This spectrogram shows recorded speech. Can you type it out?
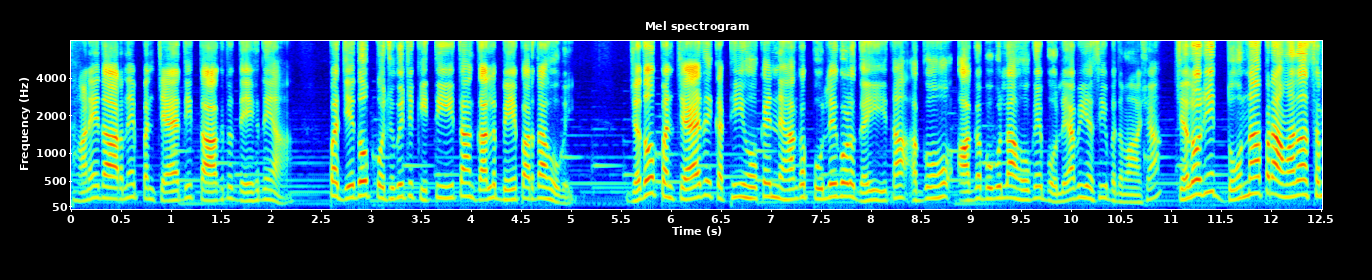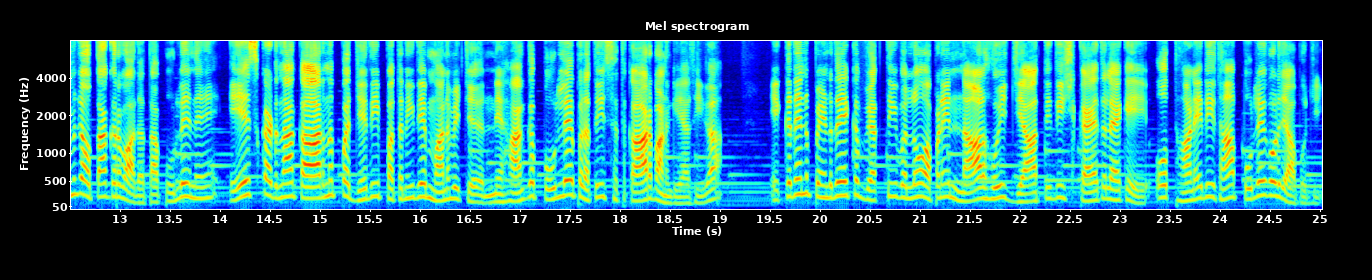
ਥਾਣੇਦਾਰ ਨੇ ਪੰਚਾਇਤ ਦੀ ਤਾਕਤ ਦੇਖਦਿਆਂ ਭੱਜੇ ਤੋਂ ਪੁੱਛਗਿੱਛ ਕੀਤੀ ਤਾਂ ਗੱਲ ਬੇਪਰਦਾ ਹੋ ਗਈ। ਜਦੋਂ ਪੰਚਾਇਤ ਇਕੱਠੀ ਹੋ ਕੇ ਨਿਹੰਗ ਪੂਲੇ ਕੋਲ ਗਈ ਤਾਂ ਅੱਗੋਂ ਉਹ ਅੱਗ ਬੁਗਲਾ ਹੋ ਕੇ ਬੋਲਿਆ ਵੀ ਅਸੀਂ ਬਦਮਾਸ਼ ਹਾਂ। ਚਲੋ ਜੀ, ਦੋਨਾਂ ਭਰਾਵਾਂ ਦਾ ਸਮਝੌਤਾ ਕਰਵਾ ਦਿੱਤਾ ਪੂਲੇ ਨੇ। ਇਸ ਘਟਨਾ ਕਾਰਨ ਭੱਜੇ ਦੀ ਪਤਨੀ ਦੇ ਮਨ ਵਿੱਚ ਨਿਹੰਗ ਪੂਲੇ ਪ੍ਰਤੀ ਸਤਿਕਾਰ ਬਣ ਗਿਆ ਸੀਗਾ। ਇੱਕ ਦਿਨ ਪਿੰਡ ਦੇ ਇੱਕ ਵਿਅਕਤੀ ਵੱਲੋਂ ਆਪਣੇ ਨਾਲ ਹੋਈ ਜਾਤੀ ਦੀ ਸ਼ਿਕਾਇਤ ਲੈ ਕੇ ਉਹ ਥਾਣੇ ਦੀ ਥਾਂ ਪੂਲੇ ਕੋਲ ਜਾ ਪੁੱਜੀ।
